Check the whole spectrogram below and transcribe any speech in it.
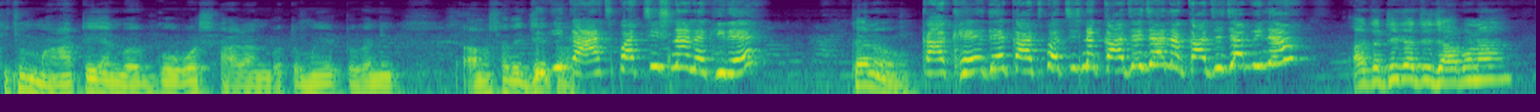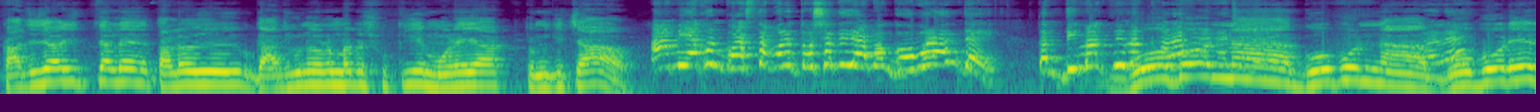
কিছু মাটি আনব গোবর সার আনব তুমি একটুখানি আমার সাথে তুই যেতে কি হবে। কাজ পাচ্ছিস না নাকি রে? কেন? কা খেয়ে দিয়ে কাজ পাচ্ছিস না কাজে যা না কাজে যাবি না? আচ্ছা ঠিক আছে যাব না। কাজে যাই তাহলে তাহলে ওই গাছগুলো ওরকম ভাবে শুকিয়ে মরে যাক তুমি কি চাও? আমি এখন বস্তা করে তোর সাথে যাব গোবর আনতে? তোর দিমাগ ফিমাগ খারাপ গোবর হয়ে না গোবর না গোবরের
